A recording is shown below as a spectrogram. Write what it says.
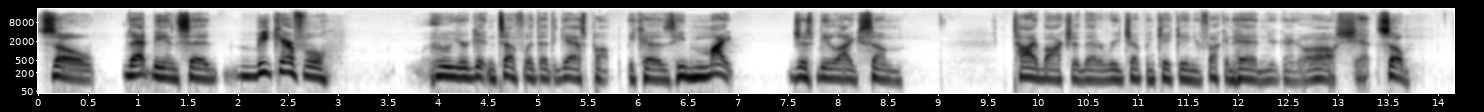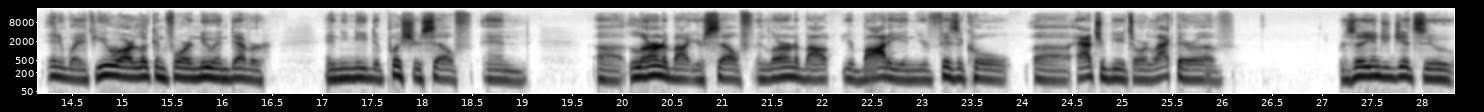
So that being said, be careful who you're getting tough with at the gas pump because he might just be like some Thai boxer that'll reach up and kick you in your fucking head and you're going to go, oh shit. So, anyway, if you are looking for a new endeavor and you need to push yourself and uh, learn about yourself and learn about your body and your physical uh, attributes or lack thereof, Brazilian Jiu Jitsu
